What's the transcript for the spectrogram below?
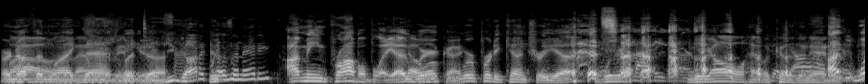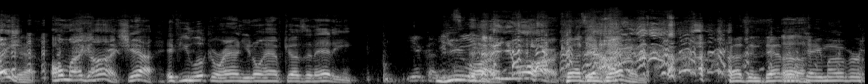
or Wow, nothing like that that. But uh, you got a cousin eddie I mean, probably. Uh, No, we're okay. we're pretty country. Uh, it's- Everybody does. we all have a cousin eddie I, wait. Yeah. Oh my gosh! Yeah. If you look around, you don't have cousin Eddie. You are you are. cousin devin cousin devin came over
